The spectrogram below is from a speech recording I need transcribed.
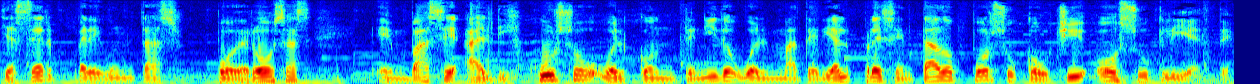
y hacer preguntas poderosas en base al discurso o el contenido o el material presentado por su coachee o su cliente.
